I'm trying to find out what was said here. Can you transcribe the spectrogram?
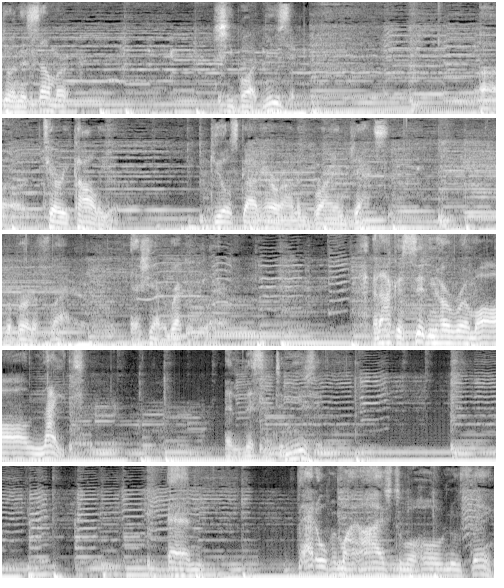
during the summer, she bought music. Uh, Terry Callier, Gil Scott Heron, and Brian Jackson, Roberta Flack. And she had a record player. And I could sit in her room all night and listen to music. And that opened my eyes to a whole new thing.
